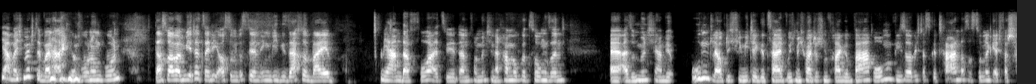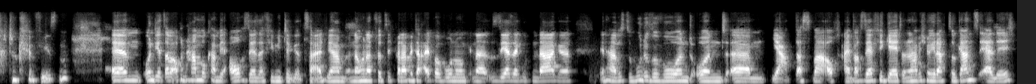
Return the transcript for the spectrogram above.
ja, aber ich möchte in meiner eigenen Wohnung wohnen. Das war bei mir tatsächlich auch so ein bisschen irgendwie die Sache, weil wir haben davor, als wir dann von München nach Hamburg gezogen sind, äh, also in München haben wir unglaublich viel Miete gezahlt, wo ich mich heute schon frage, warum, wieso habe ich das getan? Das ist so eine Geldverschwendung gewesen. Ähm, und jetzt aber auch in Hamburg haben wir auch sehr, sehr viel Miete gezahlt. Wir haben in einer 140 Quadratmeter Altbauwohnung in einer sehr, sehr guten Lage in Harvestehude gewohnt und ähm, ja, das war auch einfach sehr viel Geld. Und dann habe ich mir gedacht, so ganz ehrlich,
